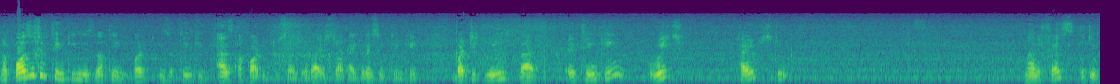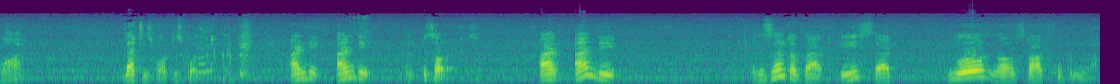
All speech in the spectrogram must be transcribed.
Now positive thinking is nothing but is a thinking as according to Sajara, it's not aggressive thinking, but it means that a thinking which helps to manifest the divine. That is what is. And the and the it's all right. It's all right. And and the result of that is that your nerves start opening up.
